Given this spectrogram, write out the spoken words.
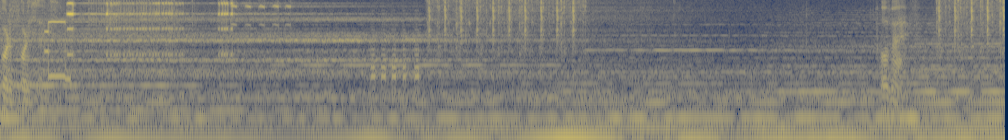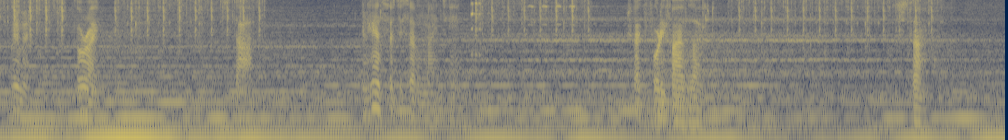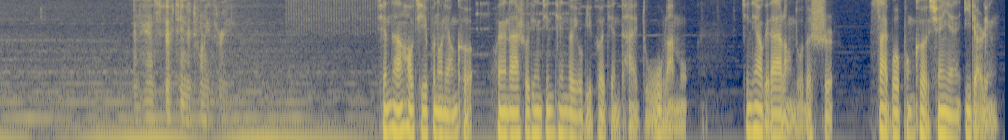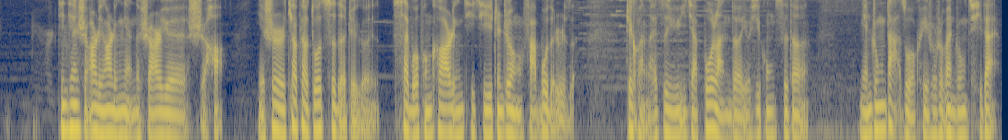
44-46 Pull back. Wait a minute. Go right. Stop. Enhance 5719. Track 45 left. 闲谈好奇不能两可，欢迎大家收听今天的尤比克电台读物栏目。今天要给大家朗读的是《赛博朋克宣言1.0》。今天是2020年的12月10号，也是跳票多次的这个《赛博朋克2077》真正发布的日子。这款来自于一家波兰的游戏公司的年终大作，可以说是万众期待，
